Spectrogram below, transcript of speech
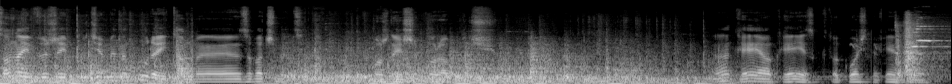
Co najwyżej pójdziemy na górę i tam e, zobaczymy, co tam można jeszcze porobić. Okej, okej, jest to głośne, wiem, wiem.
